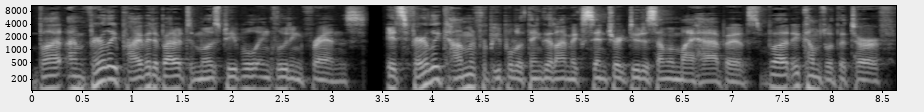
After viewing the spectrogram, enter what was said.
but I'm fairly private about it to most people, including friends. It's fairly common for people to think that I'm eccentric due to some of my habits, but it comes with the turf.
